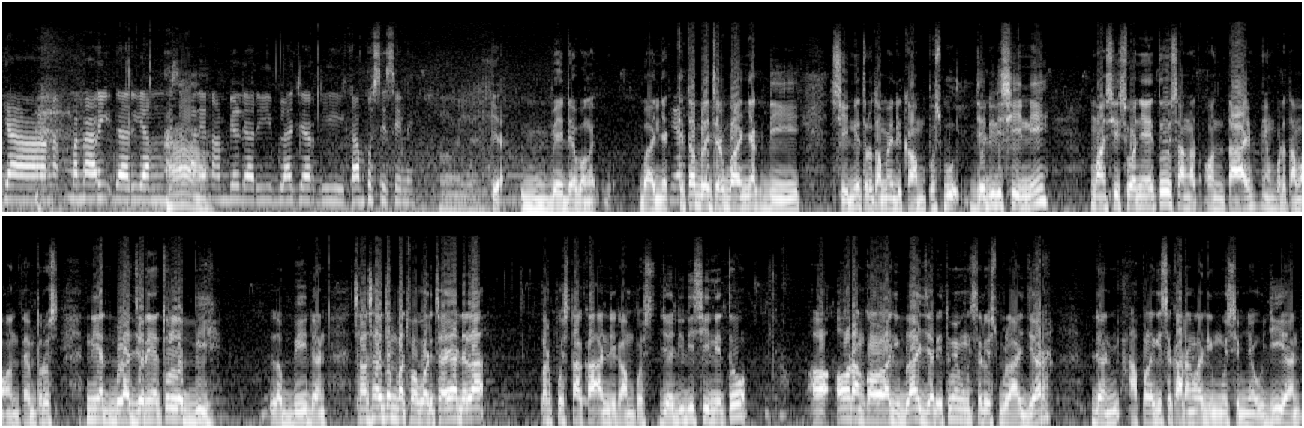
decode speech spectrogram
yang menarik dari yang bisa Ah. kalian ambil dari belajar di kampus di sini? Oh iya. Ya, beda banget. Bu. Banyak Ya. kita belajar banyak di sini terutama di kampus, Bu. Jadi di sini mahasiswanya itu sangat on time. Yang pertama on time terus niat belajarnya itu lebih lebih dan salah satu tempat favorit saya adalah perpustakaan di kampus. Jadi di sini tuh uh, orang kalau lagi belajar itu memang serius belajar dan apalagi sekarang lagi musimnya ujian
